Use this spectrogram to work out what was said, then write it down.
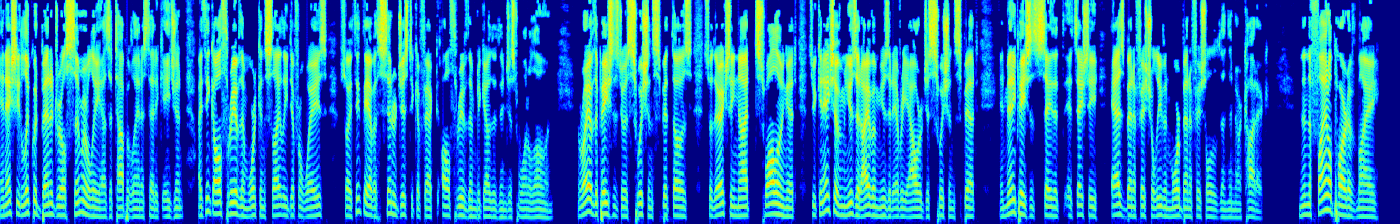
And actually, liquid Benadryl similarly has a topical anesthetic agent. I think all three of them work in slightly different ways. So I think they have a synergistic effect, all three of them together, than just one alone. And what I have the patients do is swish and spit those so they're actually not swallowing it. So you can actually have them use it. I have them use it every hour, just swish and spit. And many patients say that it's actually as beneficial, even more beneficial than the narcotic. And then the final part of my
